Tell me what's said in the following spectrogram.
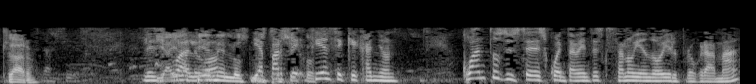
Claro. Les Y digo ahí la algo. tienen los- y aparte, hijos. fíjense qué cañón. ¿Cuántos de ustedes cuentamente que están oyendo hoy el programa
